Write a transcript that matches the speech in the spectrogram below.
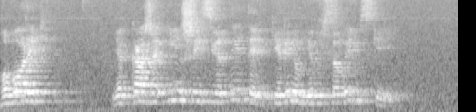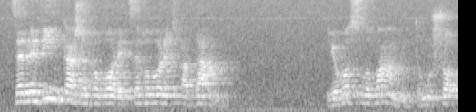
говорить, як каже інший святитель Кирил Єрусалимський, це не він каже, говорить, це говорить Адам. Його словами, тому що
